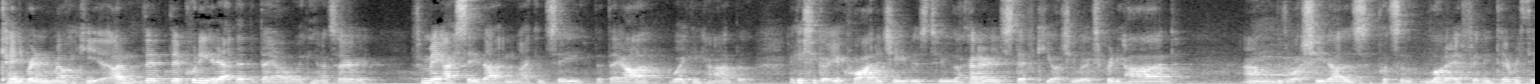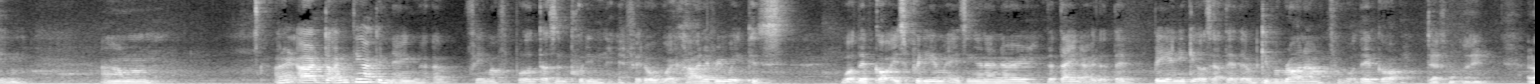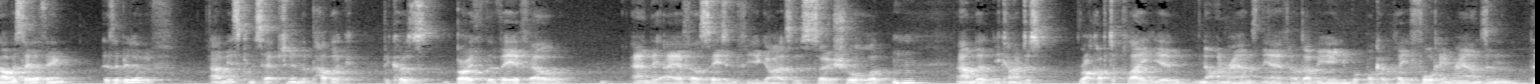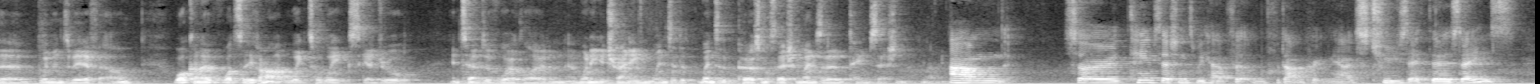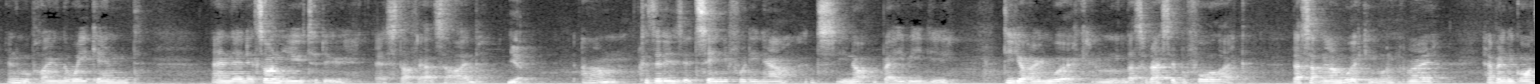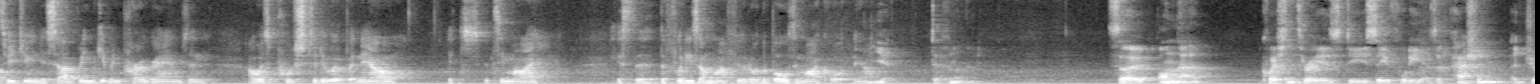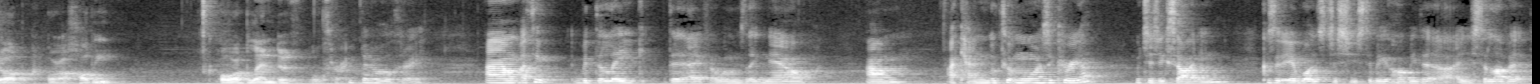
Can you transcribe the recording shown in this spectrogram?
Katie Brennan and Mel Hickey, um, they're, they're putting it out there that they are working hard. So for me, I see that and I can see that they are working hard. But I guess you've got your quiet achievers too. Like I know Steph Chiocci works pretty hard um, with what she does, puts a lot of effort into everything. Um, I don't, I don't think I could name a female footballer that doesn't put in effort or work hard every week because what they've got is pretty amazing, and I know that they know that there'd be any girls out there that would give a right arm for what they've got. Definitely. And obviously, I think there's a bit of uh, misconception in the public because both the VFL and the AFL season for you guys is so short Mm-hmm. um, that you kind of just rock up to play your nine rounds in the AFLW and you rock up to play your 14 rounds in the women's VFL. What kind of what's the kind of like week to week schedule in terms of workload and, and when are you training? When's it when's a personal session? When's the team session? Um, so team sessions we have for, for Diamond Creek now. It's Tuesday, Thursdays, and then we're playing the weekend, and then it's on you to do uh, stuff outside. Yeah. because it is it's senior footy now. It's you're not babied. You do your own work, and that's what I said before. Like that's something I'm working on. I have only gone through junior, so I've been given programs, and I was pushed to do it. But now it's it's in my, I guess the the footy's on my field or the ball's in my court now. Yeah, definitely. So, on that, question three is Do you see footy as a passion, a job, or a hobby, or a blend of all three? Been all three. Um, I think with the league, the AFL Women's League now, um, I can look to it more as a career, which is exciting because it, it was just used to be a hobby that I used to love it,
